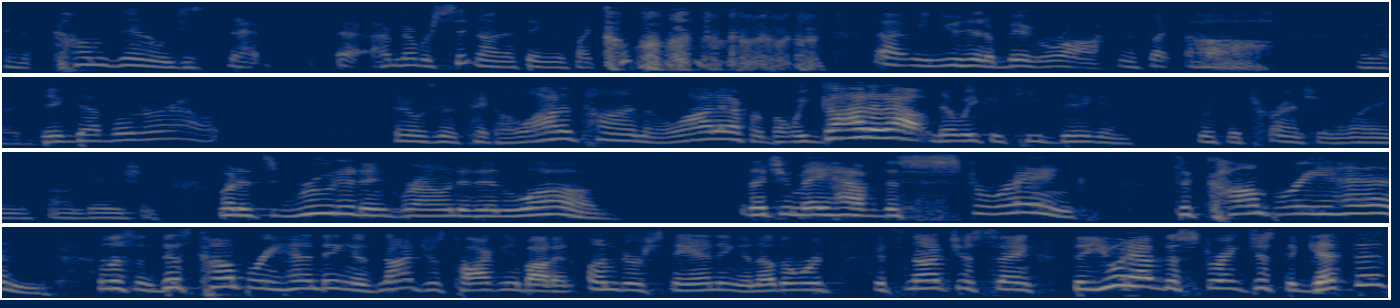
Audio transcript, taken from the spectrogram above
And it comes in, and we just, that I remember sitting on that thing, it's like, I mean, you hit a big rock, and it's like, oh, we got to dig that booger out. And it was going to take a lot of time and a lot of effort, but we got it out, and then we could keep digging with the trench and laying the foundation. But it's rooted and grounded in love that you may have the strength to comprehend. Listen, this comprehending is not just talking about an understanding. In other words, it's not just saying that you would have the strength just to get this,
